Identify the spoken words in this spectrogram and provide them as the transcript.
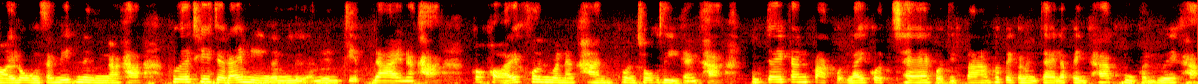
น้อยลงสักนิดนึงนะคะ เพื่อที่จะได้มีเงินเหลือเงินเก็บได้นะคะ ก็ขอให้คนวันอังคารทุกคนโชคดีกันค่ะถูกใจกันฝากกดไลค์กดแชร์ กดติดตาม เพื่อเป็นกำลังใจและเป็นค่าครูกันด้วยค่ะ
